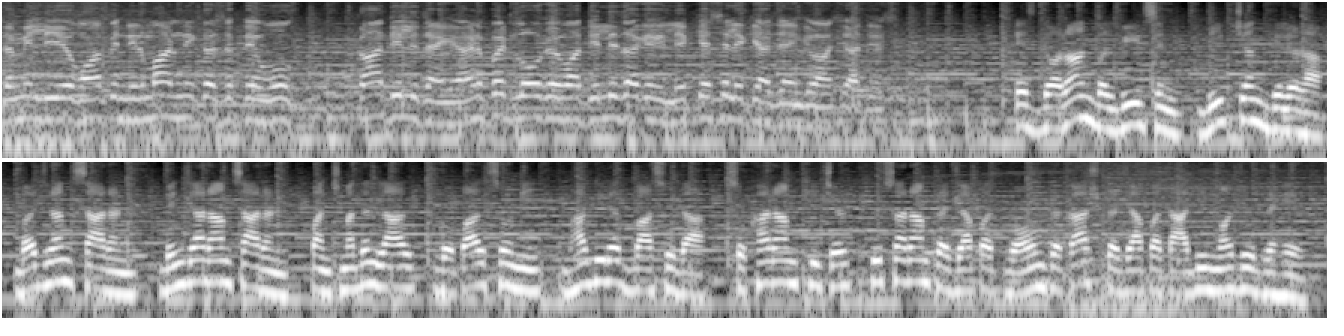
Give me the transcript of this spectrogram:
ज़मीन लिए वहाँ पे निर्माण नहीं कर सकते, वो कहाँ दिल्ली जाएँगे? अनपढ़ लोग हैं, वहाँ दिल्ली जाके ले, कैसे लेके आ जाएँगे वहाँ से आदेश इस दौरान बलबीर सिंह, दीपचंद गिलड़ा, बजरंग सारण, बिंजाराम सारण, पंचमदन लाल, गोपाल सोनी, भागीरथ बासुदा, सुखाराम कीचड़, तुसाराम प्रजापत व ओम प्रकाश प्रजापत आदि मौजूद रहे।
